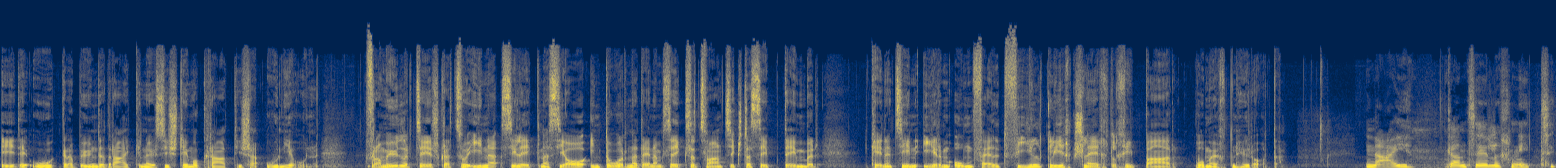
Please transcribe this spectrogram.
EDU Graubünden der Eidgenössisch Demokratischen Union. Frau Müller, zuerst gerade zu Ihnen. Sie legen ein Ja in Turnen am 26. September. Kennen Sie in Ihrem Umfeld viel gleichgeschlechtliche Paare, die möchten heiraten? Nein, ganz ehrlich nicht.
